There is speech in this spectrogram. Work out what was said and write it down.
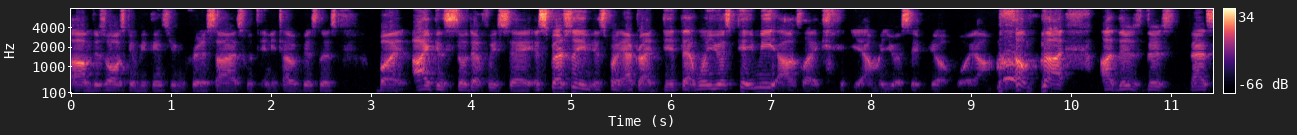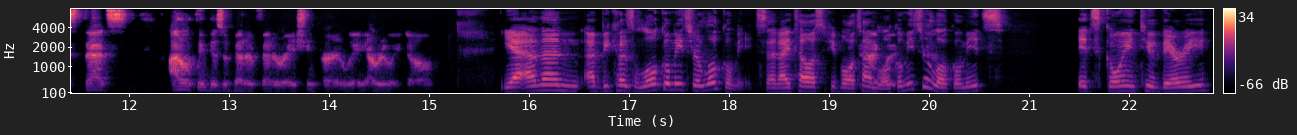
Um, there's always going to be things you can criticize with any type of business. But I can still definitely say, especially it's funny after I did that one USPA meet, I was like, yeah, I'm a USAPL boy. I'm, I'm not. Uh, there's, there's, that's, that's. I don't think there's a better federation currently. I really don't. Yeah, and then uh, because local meets are local meets, and I tell us people all the time, Exactly. local meets are local meets. It's going to vary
